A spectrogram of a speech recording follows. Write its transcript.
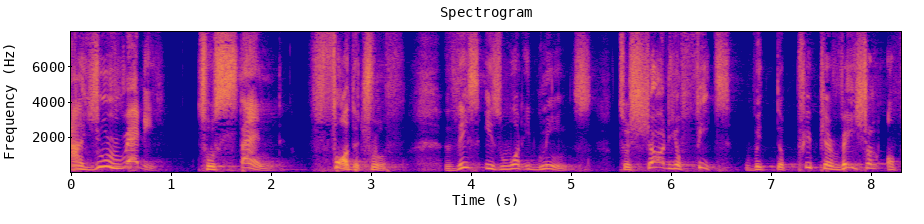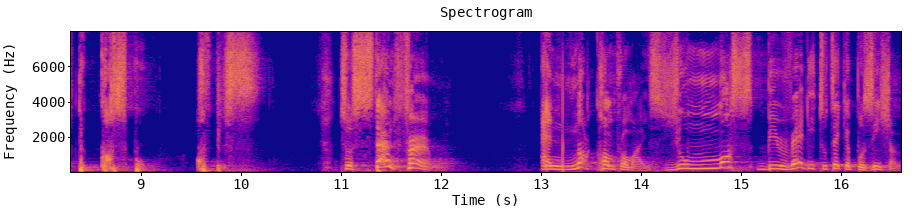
Are you ready to stand for the truth? This is what it means to shod your feet with the preparation of the gospel of peace. To stand firm and not compromise. You must be ready to take a position.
